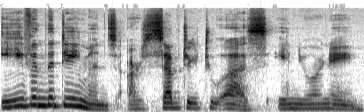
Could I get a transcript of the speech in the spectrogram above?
even the demons are subject to us in your name.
